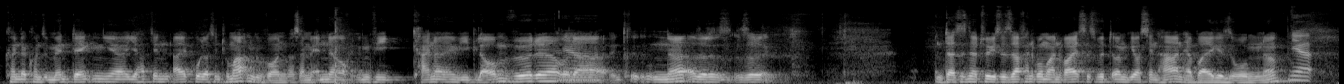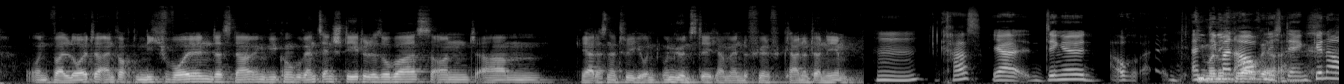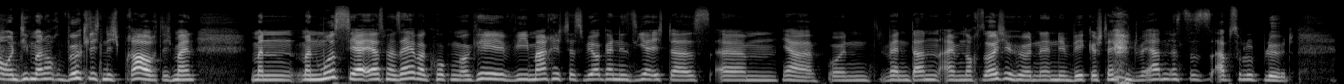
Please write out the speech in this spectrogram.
könnte der Konsument denken, ihr, ihr habt den Alkohol aus den Tomaten gewonnen, was am Ende auch irgendwie keiner irgendwie glauben würde. Ja. Oder ne, also so, und das ist natürlich so Sachen, wo man weiß, es wird irgendwie aus den Haaren herbeigesogen, ne? Ja. Und weil Leute einfach nicht wollen, dass da irgendwie Konkurrenz entsteht oder sowas. Und ähm, ja, das ist natürlich un ungünstig am Ende für, für kleine Unternehmen. Krass. Ja, Dinge auch, an Die die man man, nicht auch braucht, ja. nicht denkt. Genau, und die man auch wirklich nicht braucht. Ich meine, man, man muss ja erstmal selber gucken, okay, wie mache ich das, wie organisiere ich das? Ähm, ja, und wenn dann einem noch solche Hürden in den Weg gestellt werden, ist das absolut blöd.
